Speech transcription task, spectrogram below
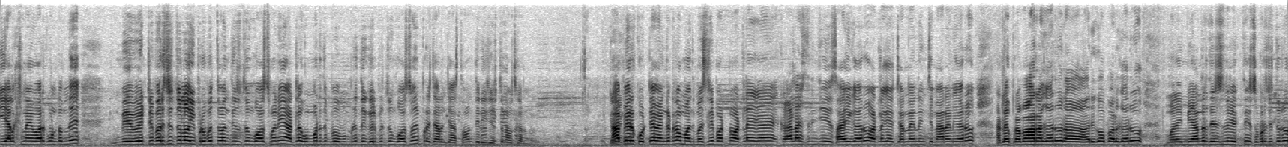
ఈ ఎలక్షన్ అయ్యే వరకు ఉంటుంది. మేము ఎట్టి పరిస్థితుల్లో ఈ ప్రభుత్వాన్ని తీర్చడం కోసమని అట్లా ఉమ్మడి ఉమ్మడి గెలిపించడం కోసమని ప్రచారం చేస్తామని తెలియజేస్తూ నమస్కారం. నా పేరు కొట్టే వెంకట్రావు మాది మచిలీపట్నం. అట్లాగే కాళహస్తి నుంచి సాయి గారు అట్లాగే చెన్నై నుంచి నారాయణ గారు అట్లాగే ప్రభాకర గారు రా హరిగోపాల్ గారు మన మీ అందరూ తెలిసిన వ్యక్తి సుపరిచితుడు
